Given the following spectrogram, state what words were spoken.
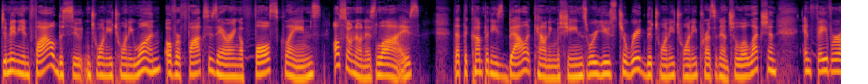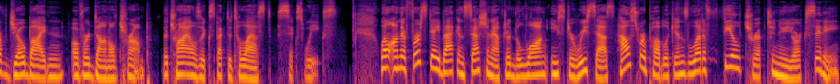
Dominion filed the suit in 2021 over Fox's airing of false claims, also known as lies, that the company's ballot counting machines were used to rig the 2020 presidential election in favor of Joe Biden over Donald Trump. The trial is expected to last six weeks. Well, on their first day back in session after the long Easter recess, House Republicans led a field trip to New York City.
